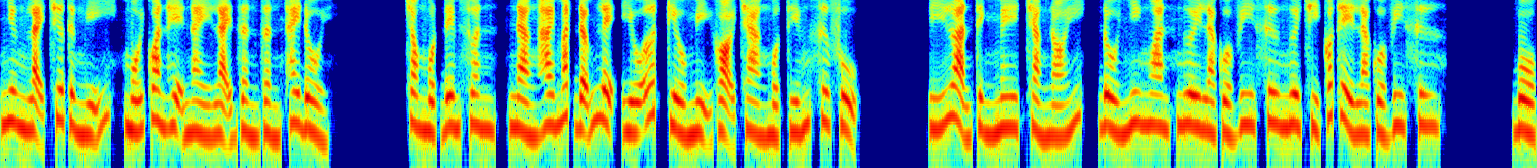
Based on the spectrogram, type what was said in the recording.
nhưng lại chưa từng nghĩ, mối quan hệ này lại dần dần thay đổi. Trong một đêm xuân, nàng hai mắt đẫm lệ yếu ớt kiều mị gọi chàng một tiếng sư phụ. Ý loạn tình mê, chàng nói, đồ nhi ngoan, ngươi là của vi sư, ngươi chỉ có thể là của vi sư. Bộp,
